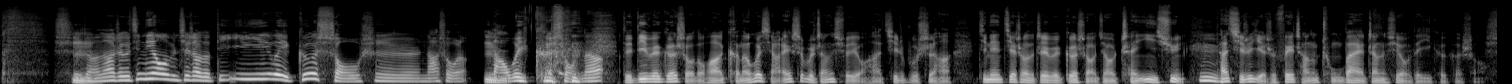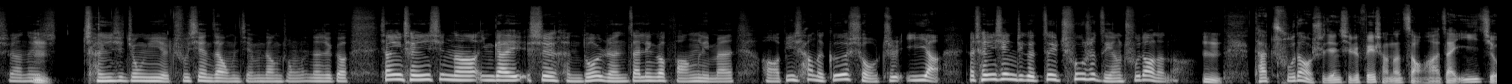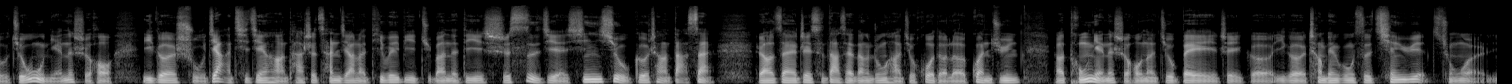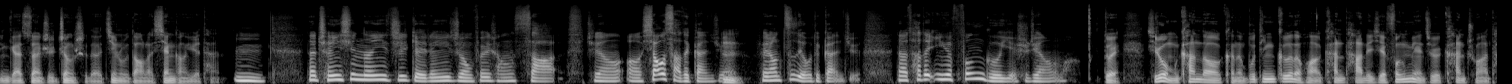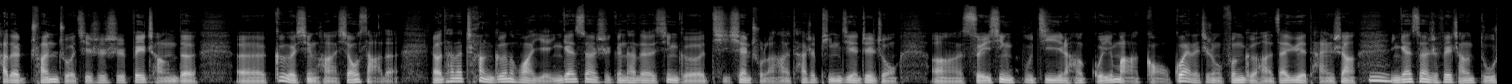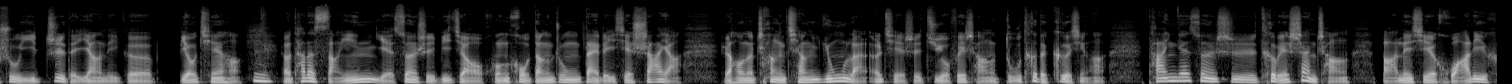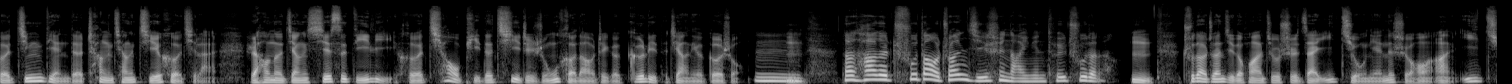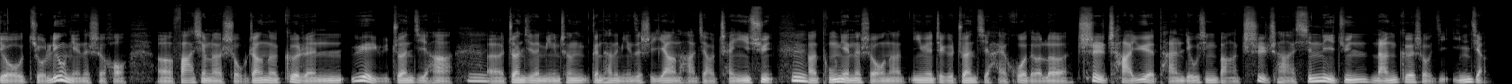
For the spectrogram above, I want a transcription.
是的，那这个今天我们介绍的第一位歌手是哪首了？哪位歌手呢？对，第一位歌手的话，可能会想，哎，是不是张学友哈？其实不是哈。今天介绍的这位歌手叫陈奕迅，嗯，他其实也是非常崇拜张学友的一个歌手。是啊，那陈奕迅终于也出现在我们节目当中了。那这个相信陈奕迅呢，应该是很多人在练歌房里面啊必唱的歌手之一啊。那陈奕迅这个最初是怎样出道的呢？嗯，他出道时间其实非常的早哈，在一九九五年的时候，一个暑假期间哈，他是参加了 TVB 举办的第十四届新秀歌唱大赛，然后在这次大赛当中哈，就获得了冠军。然后同年的时候呢，就被这个一个唱片公司签约，从而应该算是正式的进入到了香港乐坛。嗯，那陈奕迅呢，一直给人一种非常洒这样呃潇洒的感觉，非常自由的感觉。那他的音乐风格也是这样的吗？对，其实我们看到，可能不听歌的话，看他的一些封面就会看出啊，他的穿着其实是非常的，呃，个性哈，潇洒的。然后他的唱歌的话，也应该算是跟他的性格体现出来哈。他是凭借这种呃随性不羁，然后鬼马搞怪的这种风格哈，在乐坛上，嗯，应该算是非常独树一帜的一样的一个。标签哈，嗯，然后他的嗓音也算是比较浑厚，当中带着一些沙哑，然后呢，唱腔慵懒，而且是具有非常独特的个性哈。他应该算是特别擅长把那些华丽和经典的唱腔结合起来，然后呢，将歇斯底里和俏皮的气质融合到这个歌里的这样的一个歌手。嗯，那他的出道专辑是哪一年推出的呢？嗯，出道专辑的话，就是在一九年的时候啊，一九九六年的时候，呃，发行了首张的个人粤语专辑哈，呃，专辑的名称跟他的名字是一样的哈，叫陈奕迅。嗯。啊，同年的时候呢，因为这个专辑还获得了叱咤乐坛流行榜叱咤新力军男歌手及银奖，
